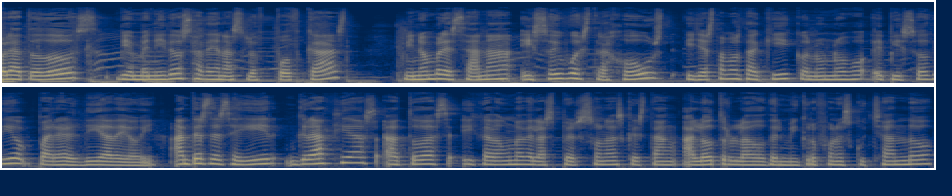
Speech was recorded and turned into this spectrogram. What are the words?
Hola a todos, bienvenidos a Diana's Love Podcast. Mi nombre es Ana y soy vuestra host y ya estamos de aquí con un nuevo episodio para el día de hoy. Antes de seguir, gracias a todas y cada una de las personas que están al otro lado del micrófono escuchando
